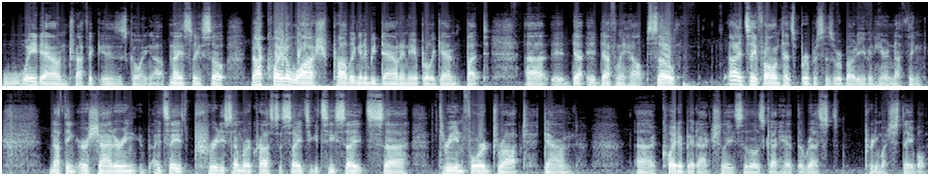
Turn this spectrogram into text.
way down, traffic is going up nicely. So not quite a wash, probably going to be down in April again, but uh, it, de- it definitely helps. So I'd say for all intents and purposes, we're about even here. Nothing, nothing earth-shattering. I'd say it's pretty similar across the sites. You could see sites uh, three and four dropped down uh, quite a bit actually. So those got hit. The rest pretty much stable.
